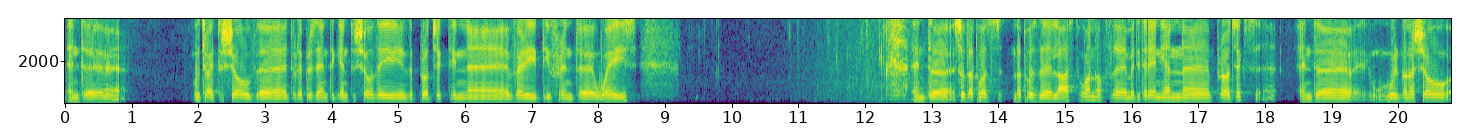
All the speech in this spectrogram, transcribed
And uh, we try to show the, to represent again, to show the, the project in uh, very different uh, ways. And uh, so that was that was the last one of the Mediterranean uh, projects, and uh, we're gonna show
